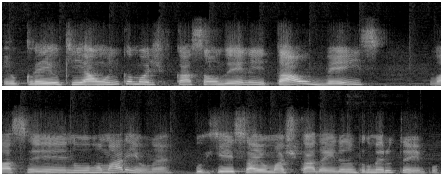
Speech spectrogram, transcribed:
Eu creio que a única modificação dele talvez vá ser no Romarinho, né? Porque saiu machucado ainda no primeiro tempo.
